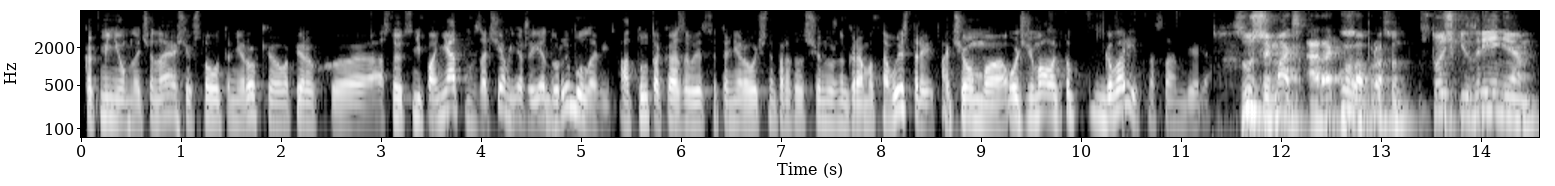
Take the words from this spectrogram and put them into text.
как минимум начинающих, слово тренировки, во-первых, э, остается непонятным, зачем, я же еду рыбу ловить, а тут, оказывается, тренировочный процесс еще нужно грамотно выстроить, о чем э, очень мало кто говорит, на самом деле. Слушай, Макс, а такой вопрос, вот с точки зрения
